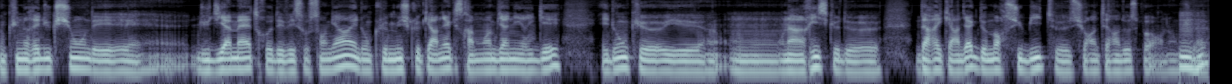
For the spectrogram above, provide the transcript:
donc une réduction des du diamètre des vaisseaux sanguins et donc le muscle cardiaque sera moins bien irrigué et donc on, on, a un risque de d'arrêt cardiaque, de mort subite sur un terrain de sport. Donc mhm.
